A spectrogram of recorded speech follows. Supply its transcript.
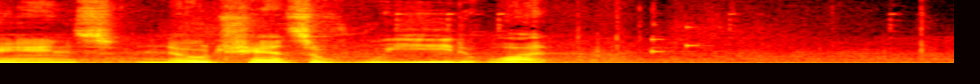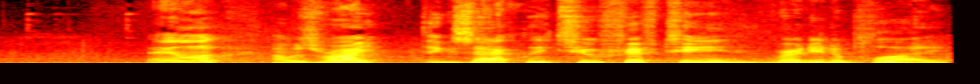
Chains. No chance of weed. What? Hey, look, I was right. Exactly 215. Ready to play.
